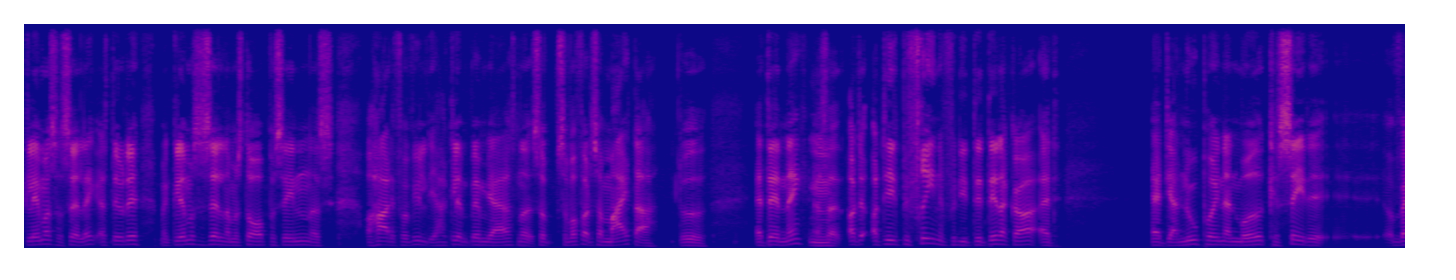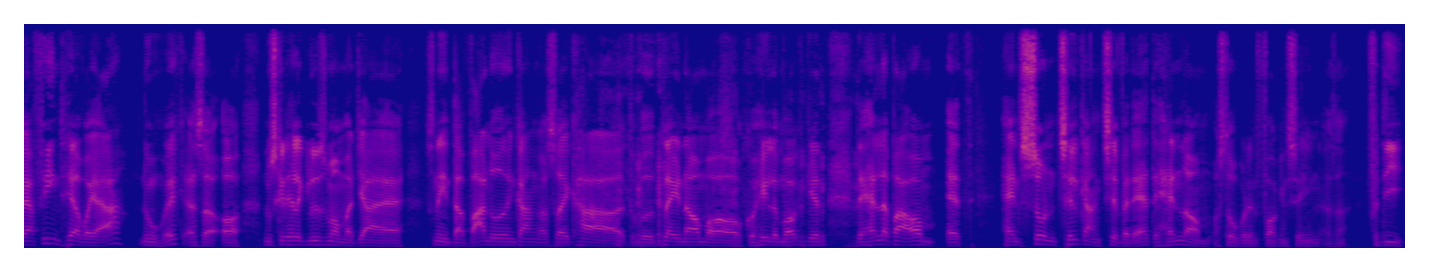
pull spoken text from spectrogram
glemmer sig selv, ikke? Altså, det er jo det, man glemmer sig selv, når man står op på scenen og, og har det for vildt. Jeg har glemt, hvem jeg er og sådan noget. Så, så hvorfor er det så mig, der, du ved, er den, ikke? Mm. Altså, og, det, og det er befriende, fordi det er det, der gør, at, at jeg nu på en eller anden måde kan se det være fint her, hvor jeg er nu, ikke? Altså, og nu skal det heller ikke lyde som om, at jeg er sådan en, der var noget engang, og så ikke har, du ved, planer om at gå helt amok igen. Det handler bare om at have en sund tilgang til, hvad det er, det handler om at stå på den fucking scene, altså. Fordi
